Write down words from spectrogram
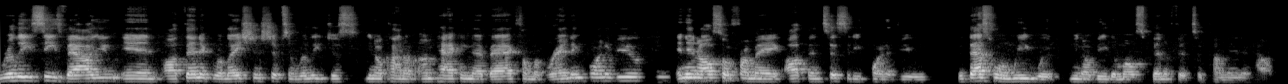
really sees value in authentic relationships and really just you know kind of unpacking that bag from a branding point of view and then also from a authenticity point of view that that's when we would you know be the most benefit to come in and help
